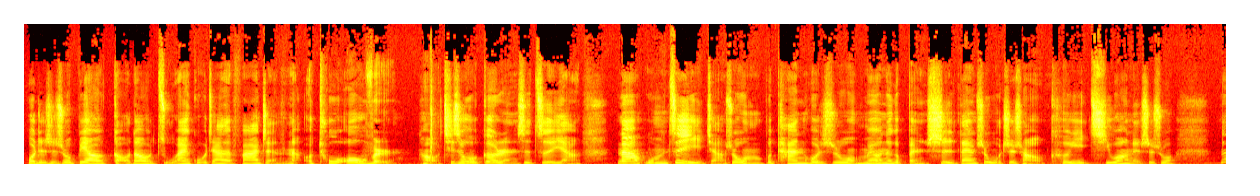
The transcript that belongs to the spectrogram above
或者是说不要搞到阻碍国家的发展，那 too over。好，其实我个人是这样。那我们自己，假如说我们不贪，或者是说我们没有那个本事，但是我至少可以期望的是说，那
